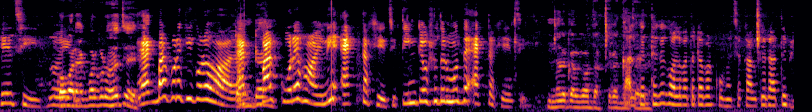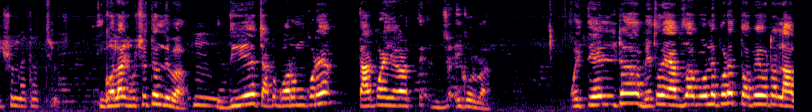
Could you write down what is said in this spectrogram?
খেয়েছি কবার একবার করে হয়েছে? একবার করে কি করে হয়? একবার করে হয়নি একটা খেয়েছি। তিনটে ওষুধের মধ্যে একটা খেয়েছি। নাহলে কালকে ডাক্তার কালকের থেকে গলা ব্যথাটা আবার কমেছে কালকে রাতে ভীষণ ব্যথা হচ্ছিল গলায় সর্ষের তেল দিবা? দিয়ে চাটু গরম করে তারপরে এই করবা। ওই তেলটা ভেতরে অ্যাবজর্ব হলে পরে তবে ওটা লাভ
